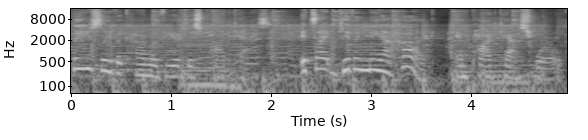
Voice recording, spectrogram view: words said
please leave a kind review of this podcast. It's like giving me a hug in podcast world.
